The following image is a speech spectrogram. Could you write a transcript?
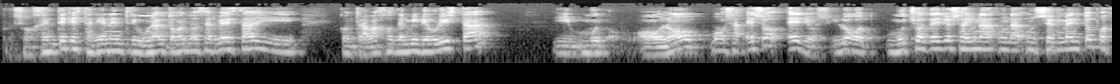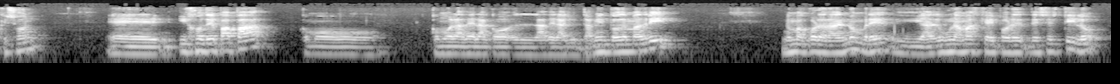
pues son gente que estarían en tribunal tomando cervezas y con trabajos de mil euristas y o no, o sea, eso ellos. Y luego muchos de ellos hay un segmento pues que son eh, hijos de papá, como, como la, de la, la, del Ayuntamiento de Madrid, no me acuerdo el nombre, y alguna más que hay por de ese estilo,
